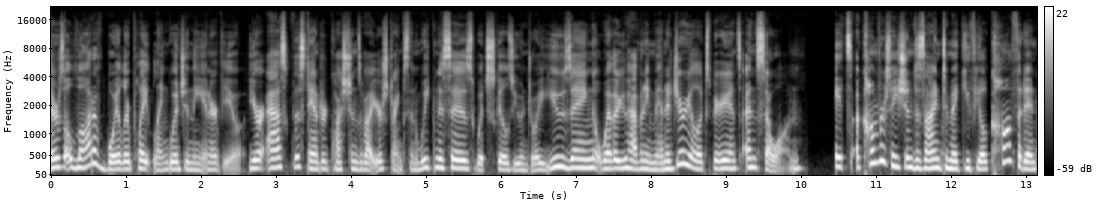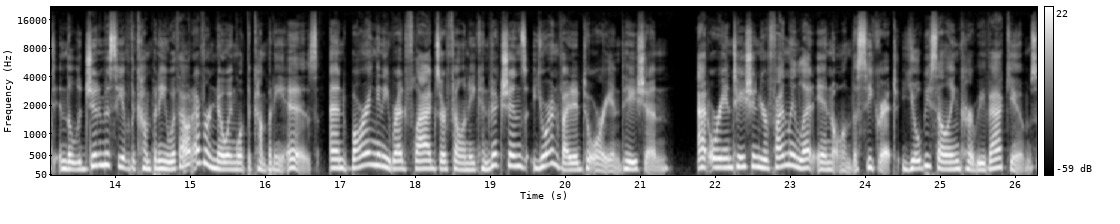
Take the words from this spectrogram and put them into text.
There's a lot of boilerplate language in the interview. You're asked the standard questions about your strengths and weaknesses, which skills you enjoy using, whether you have any managerial experience, and so on. It's a conversation designed to make you feel confident in the legitimacy of the company without ever knowing what the company is. And barring any red flags or felony convictions, you're invited to orientation. At orientation, you're finally let in on the secret. You'll be selling Kirby vacuums.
